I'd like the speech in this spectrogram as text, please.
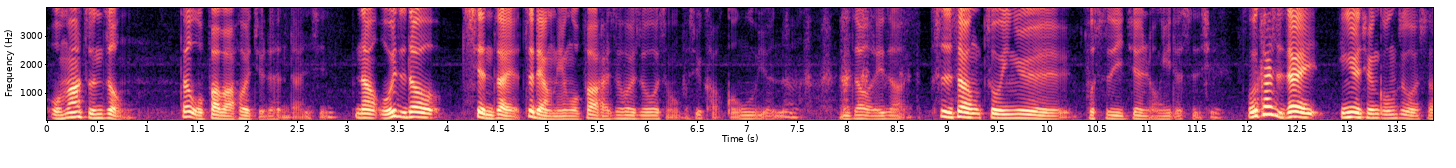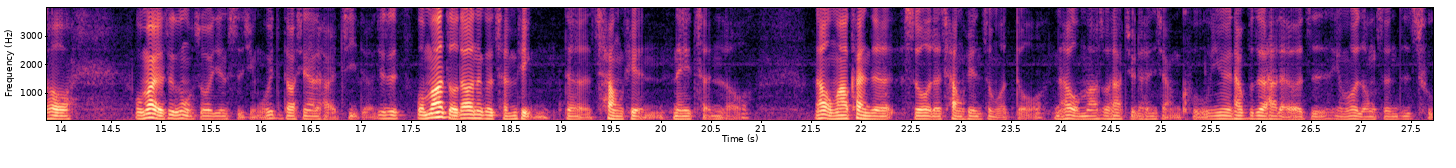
我妈尊重，但我爸爸会觉得很担心。那我一直到现在这两年，我爸还是会说，为什么不去考公务员呢？你知道我的意思吗？事实上，做音乐不是一件容易的事情。我一开始在音乐圈工作的时候，我妈有次跟我说一件事情，我一直到现在都还记得，就是我妈走到那个成品的唱片那一层楼。然后我妈看着所有的唱片这么多，然后我妈说她觉得很想哭，因为她不知道她的儿子有没有容身之处，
